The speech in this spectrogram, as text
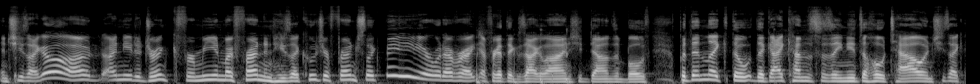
And she's like, "Oh, I, I need a drink for me and my friend." And he's like, "Who's your friend?" She's like, "Me," or whatever. I, I forget the exact line. She downs them both. But then, like the the guy comes and says he needs a hotel, and she's like,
